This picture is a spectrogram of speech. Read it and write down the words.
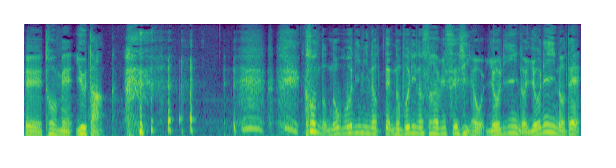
えー、東名 U ターン。今度、上りに乗って、上りのサービスエリアをよりいいの、よりいいので、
